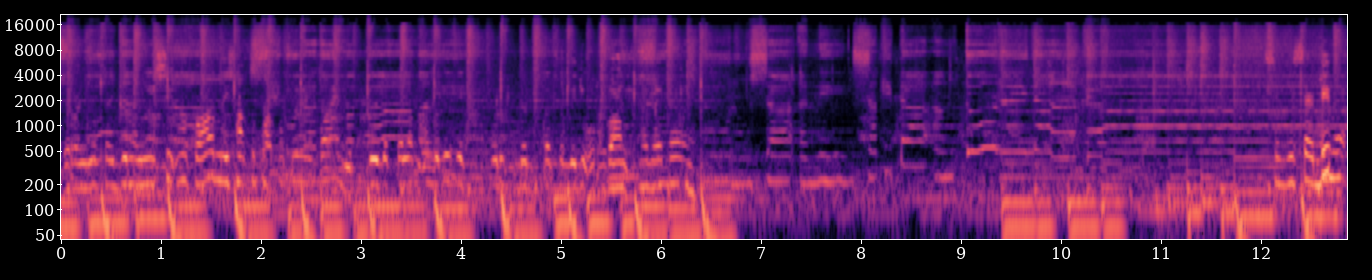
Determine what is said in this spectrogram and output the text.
tayo din ang isi na pa, may sakot-sakot na pa, magdada pa lang ang dito, ulit dito, dito, organic na dito. Sige sir, Bib-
